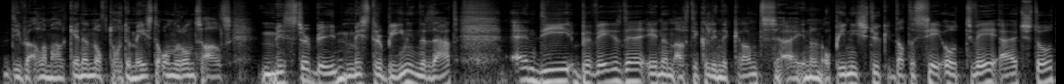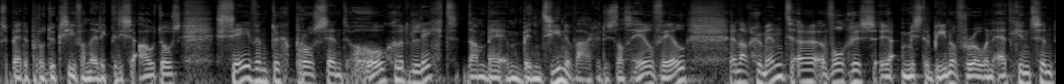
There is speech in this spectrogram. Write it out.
die we allemaal kennen, of toch de meeste onder ons als Mr. Bean. Mr. Bean, inderdaad. En die beweerde in een artikel in de krant, eh, in een opiniestuk, dat de CO2-uitstoot bij de productie van elektrische auto's 70% hoger ligt dan bij een benzinewagen. Dus dat is heel veel. Een argument eh, volgens ja, Mr. Bean of Rowan Atkinson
